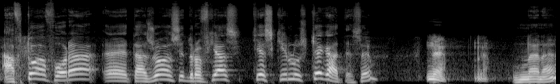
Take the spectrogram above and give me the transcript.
Αυτό αφορά ε, τα ζώα συντροφιάς και σκύλους και γάτες, ε. Ναι, ναι. Ναι, ναι.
